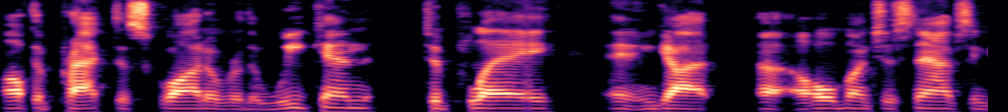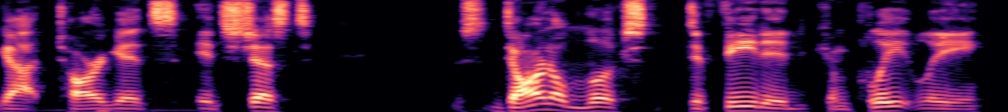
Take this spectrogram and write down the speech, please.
off the practice squad over the weekend to play and got a, whole bunch of snaps and got targets. It's just Darnold looks defeated completely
